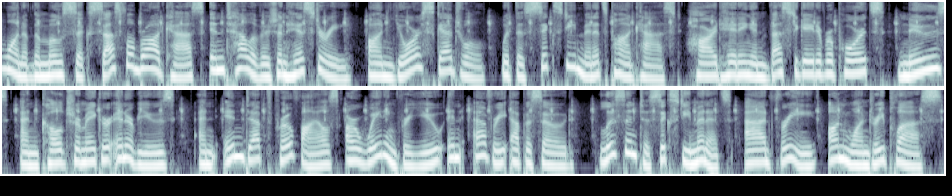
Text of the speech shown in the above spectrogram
one of the most successful broadcasts in television history on your schedule with the 60 Minutes Podcast. Hard hitting investigative reports, news, and culture maker interviews, and in depth profiles are waiting for you in every episode. Listen to 60 Minutes ad free on Wondery Plus.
